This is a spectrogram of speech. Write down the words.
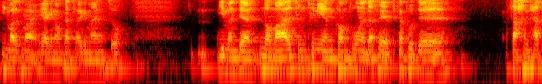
Ich mache das mal, ja genau, ganz allgemein so. Jemand, der normal zum Trainieren kommt, ohne dass er jetzt kaputte Sachen hat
